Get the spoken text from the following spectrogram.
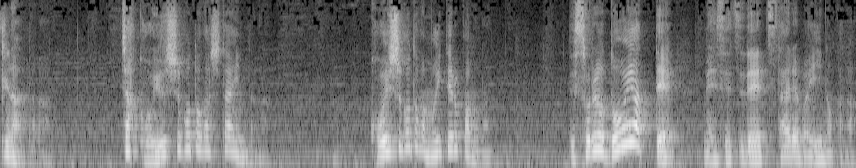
きなんだなじゃあこういう仕事がしたいんだなこういう仕事が向いてるかもな。でそれをどうやって面接で伝えればいいのかな。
